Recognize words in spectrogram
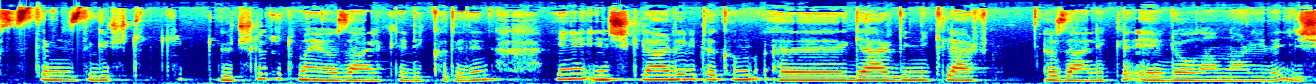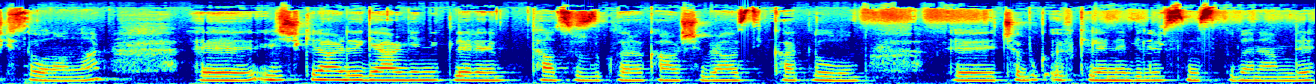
sisteminizi güç güçlü tutmaya özellikle dikkat edin. Yine ilişkilerde bir takım e, gerginlikler özellikle evli olanlar ya da ilişkisi olanlar e, ilişkilerde gerginliklere, tatsızlıklara karşı biraz dikkatli olun. Ee, çabuk öfkelenebilirsiniz bu dönemde.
